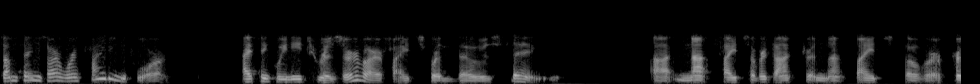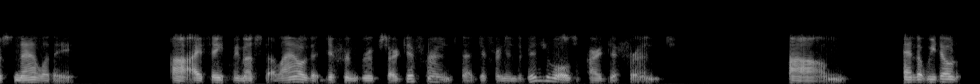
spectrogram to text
some things are worth fighting for, I think we need to reserve our fights for those things, uh, not fights over doctrine, not fights over personality. Uh, I think we must allow that different groups are different, that different individuals are different, um, and that we don't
